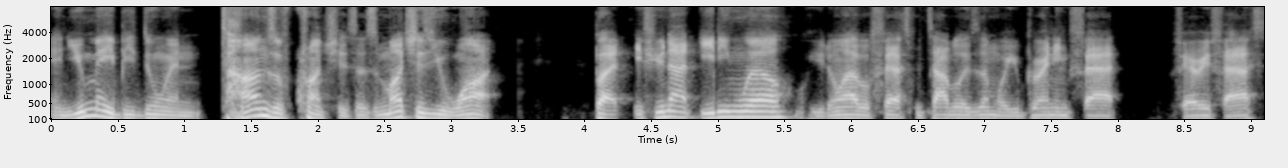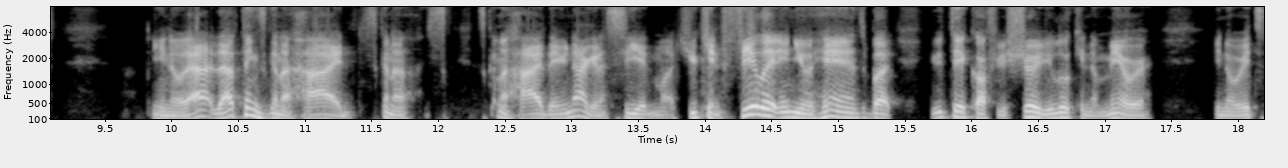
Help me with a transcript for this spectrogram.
and you may be doing tons of crunches as much as you want, but if you're not eating well, or you don't have a fast metabolism, or you're burning fat very fast, you know that that thing's gonna hide. It's gonna it's, gonna hide there. You're not gonna see it much. You can feel it in your hands, but you take off your shirt, you look in the mirror, you know, it's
